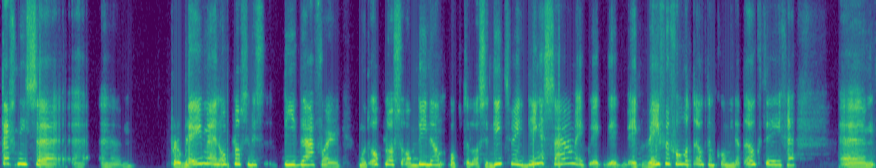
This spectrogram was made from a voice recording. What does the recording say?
technische ehm, problemen en oplossingen die je daarvoor moet oplossen, om die dan op te lossen. Die twee dingen samen, ik, ik, ik, ik weef bijvoorbeeld ook, dan kom je dat ook tegen. Um,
